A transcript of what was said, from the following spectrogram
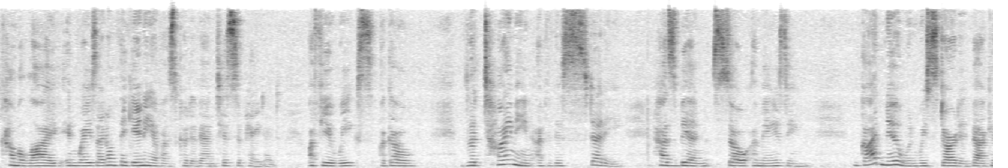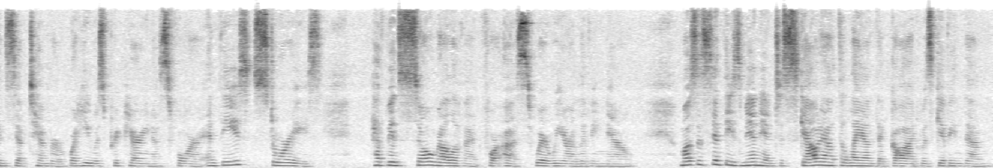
come alive in ways I don't think any of us could have anticipated a few weeks ago. The timing of this study has been so amazing. God knew when we started back in September what he was preparing us for. And these stories have been so relevant for us where we are living now. Moses sent these men in to scout out the land that God was giving them.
